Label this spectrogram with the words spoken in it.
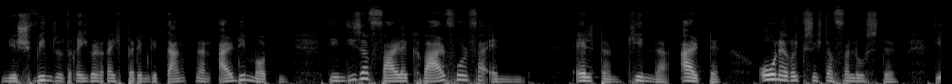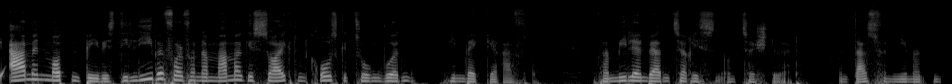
Mir schwindelt regelrecht bei dem Gedanken an all die Motten, die in dieser Falle qualvoll verenden. Eltern, Kinder, Alte, ohne Rücksicht auf Verluste, die armen Mottenbabys, die liebevoll von der Mama gesäugt und großgezogen wurden, hinweggerafft. Familien werden zerrissen und zerstört. Und das von jemandem,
